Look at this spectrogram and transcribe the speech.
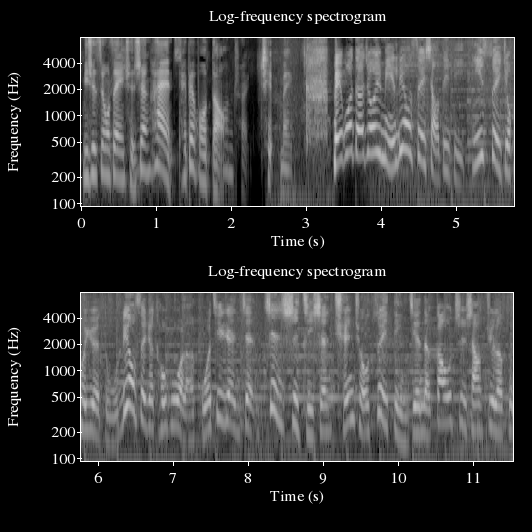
民事新闻在陈胜汉台北报道。美国德州一名六岁小弟弟，一岁就会阅读，六岁就通过了国际认证，正式跻身全球最顶尖的高智商俱乐部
